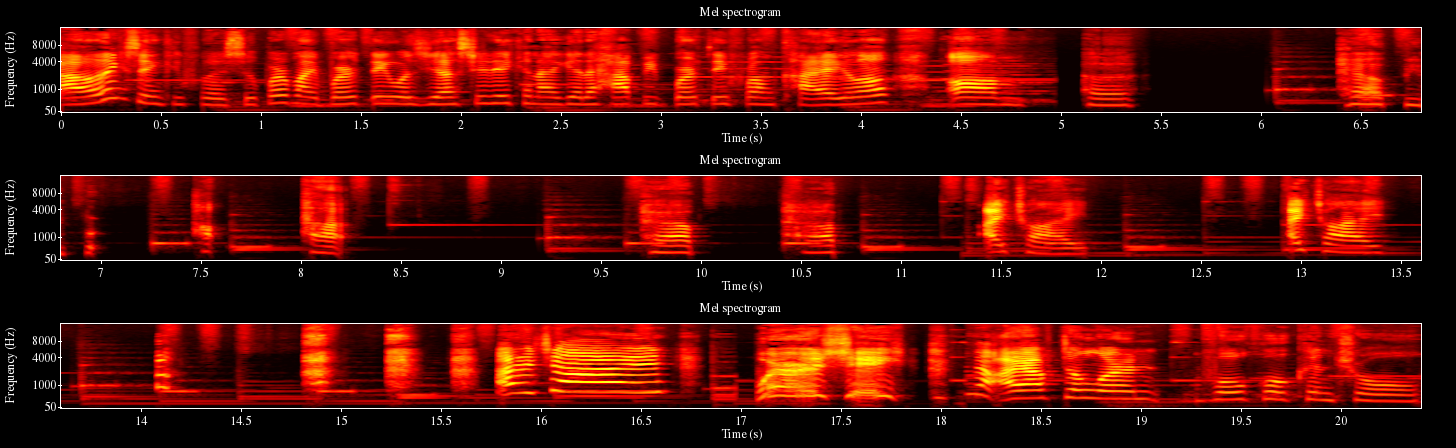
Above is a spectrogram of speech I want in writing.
Alex, thank you for the super. My birthday was yesterday. Can I get a happy birthday from Kaela? Um, uh, happy ha, ha, hap, hap. I tried. I tried. I tried. Where is she? I have to learn vocal control.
